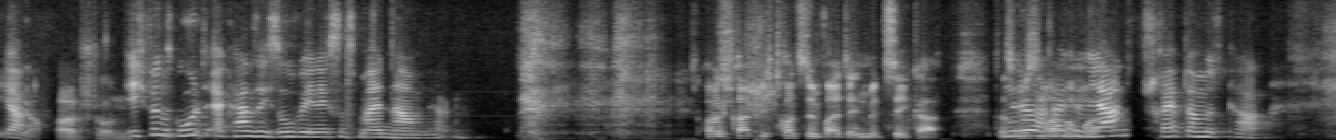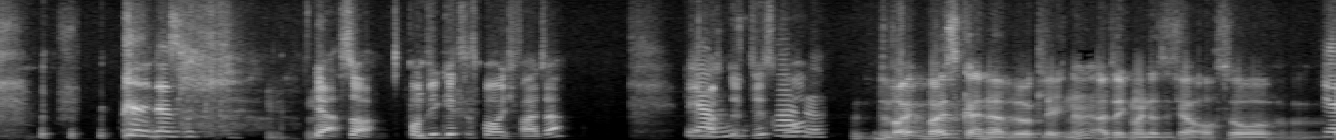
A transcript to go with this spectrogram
Ja. Ja, schon. Ich finde es gut, er kann sich so wenigstens meinen Namen merken. Aber schreibt mich trotzdem weiterhin mit CK. Das Nö, müssen wir er nochmal. gelernt, schreibt er mit K. das ist, Ja, so. Und wie geht es bei euch weiter? Ihr ja, macht eine Disco? Frage. We weiß keiner wirklich, ne? Also ich meine, das ist ja auch so, Ja.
